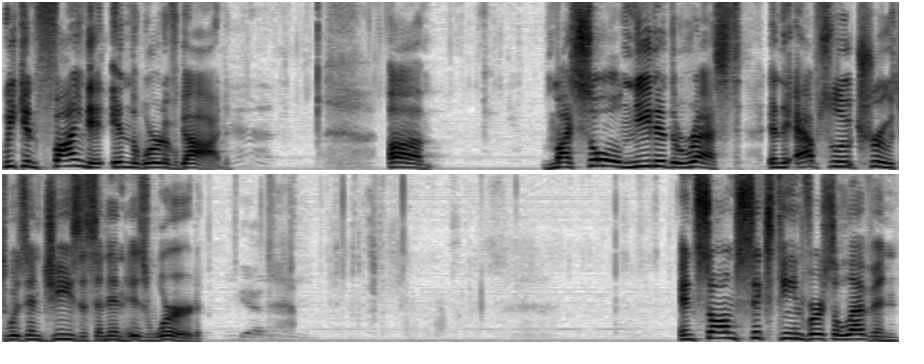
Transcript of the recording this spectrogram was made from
we can find it in the Word of God. Um, my soul needed the rest, and the absolute truth was in Jesus and in His Word. In Psalm 16, verse 11,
